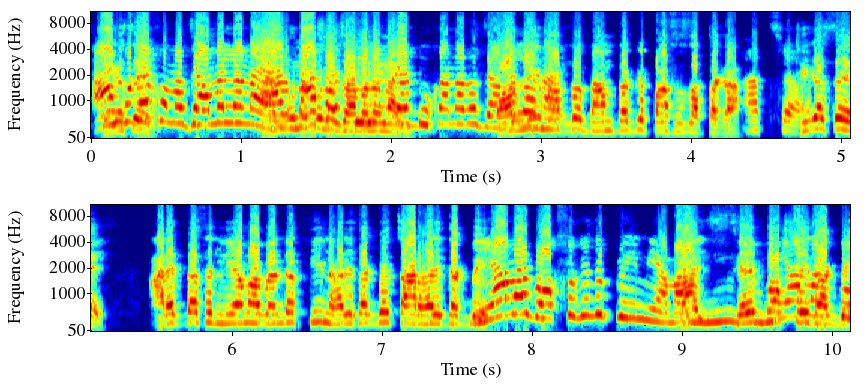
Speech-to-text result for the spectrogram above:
ঠিক কোনো ঝামেলা নাই। আর কোনো ঝামেলা নাই। দোকানেরও ঝামেলা নাই। মাত্র দাম থাকবে পাঁচ হাজার টাকা। আচ্ছা। ঠিক আছে? আরেকটা আছে নিয়ামা ব্র্যান্ডের তিন হাড়ি থাকবে চার হাড়ি থাকবে। নিয়ামার বক্সও কিন্তু প্রিমিয়াম ভাই, same box থাকবে।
